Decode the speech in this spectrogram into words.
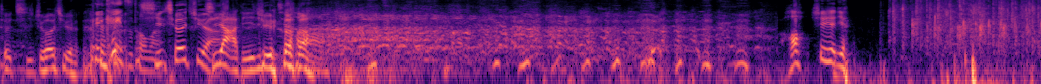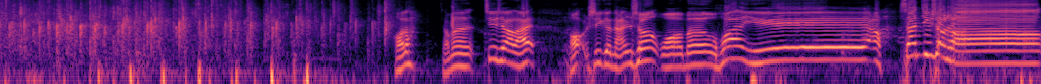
就骑车去，可以 K 字头吗？骑车去啊。骑，雅迪去。好，谢谢你。好的，咱们接下来好是一个男生，我们欢迎啊三金上场。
